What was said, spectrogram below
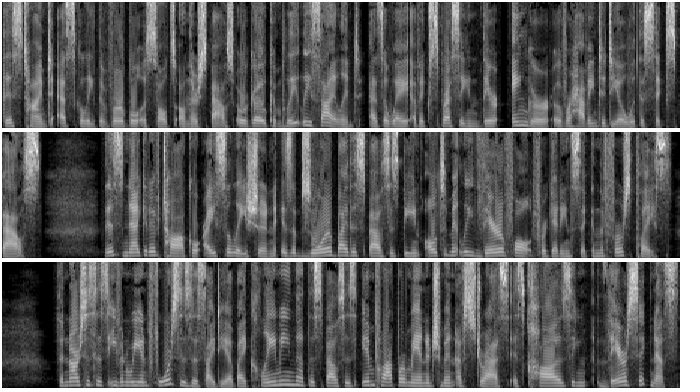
this time to escalate the verbal assaults on their spouse or go completely silent as a way of expressing their anger over having to deal with a sick spouse. This negative talk or isolation is absorbed by the spouse as being ultimately their fault for getting sick in the first place. The narcissist even reinforces this idea by claiming that the spouse's improper management of stress is causing their sickness,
